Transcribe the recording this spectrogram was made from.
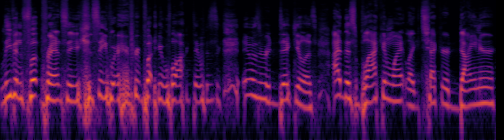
leaving footprints and you could see where everybody walked. It was it was ridiculous. I had this black and white like checkered diner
